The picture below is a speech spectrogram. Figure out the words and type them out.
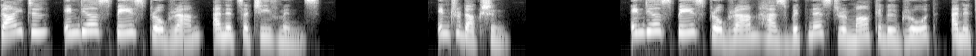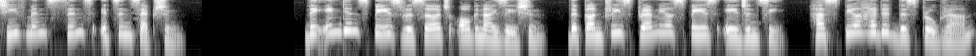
Title India's Space Program and its Achievements. Introduction India's space program has witnessed remarkable growth and achievements since its inception. The Indian Space Research Organization, the country's premier space agency, has spearheaded this program,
